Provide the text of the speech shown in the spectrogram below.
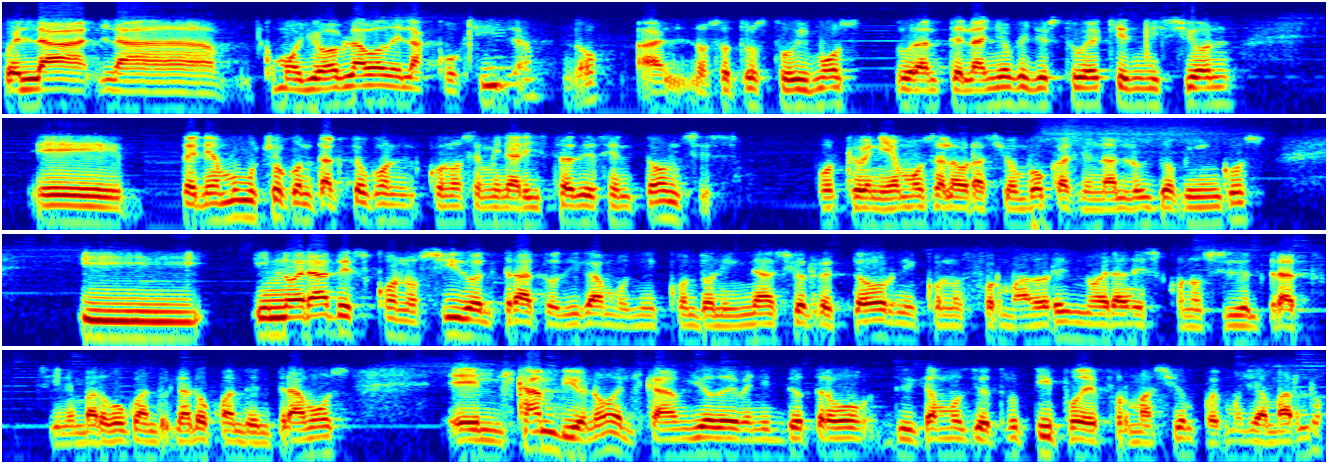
Pues la, la, como yo hablaba de la acogida, ¿no? nosotros tuvimos, durante el año que yo estuve aquí en misión, eh, teníamos mucho contacto con, con, los seminaristas de ese entonces, porque veníamos a la oración vocacional los domingos y, y, no era desconocido el trato, digamos, ni con don Ignacio el rector, ni con los formadores, no era desconocido el trato. Sin embargo, cuando, claro, cuando entramos, el cambio, ¿no? El cambio de venir de otro, digamos, de otro tipo de formación, podemos llamarlo,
